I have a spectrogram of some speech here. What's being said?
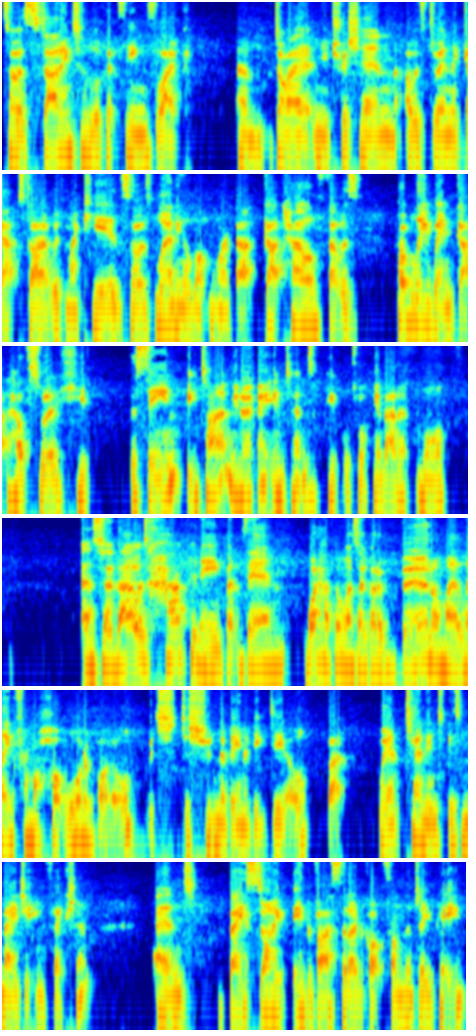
So I was starting to look at things like um, diet and nutrition. I was doing the GAPS diet with my kids. So I was learning a lot more about gut health. That was probably when gut health sort of hit the scene big time, you know, in terms of people talking about it more. And so that was happening. But then what happened was I got a burn on my leg from a hot water bottle, which just shouldn't have been a big deal, but went turned into this major infection. And based on advice that I'd got from the GP.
